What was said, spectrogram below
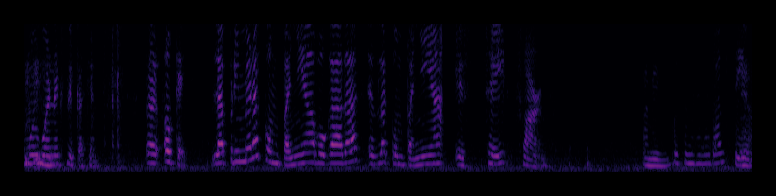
muy buena explicación. Uh, ok, la primera compañía abogadas es la compañía State Farm. I mean, pues en general sí. Yeah,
